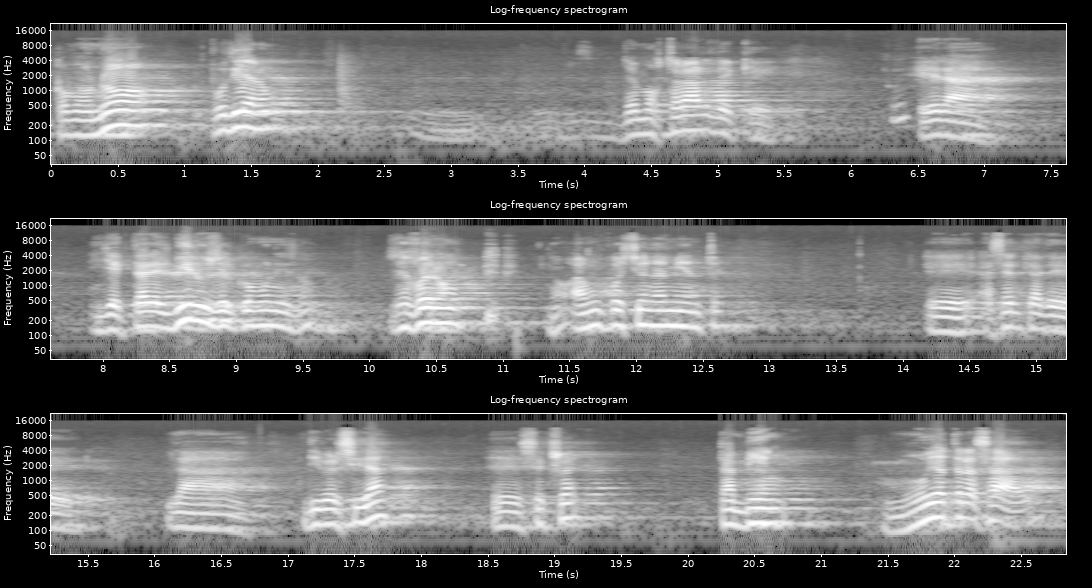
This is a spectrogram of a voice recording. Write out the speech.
como no pudieron demostrar de que era inyectar el virus del comunismo, se fueron a un cuestionamiento eh, acerca de la diversidad eh, sexual, también muy atrasado,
